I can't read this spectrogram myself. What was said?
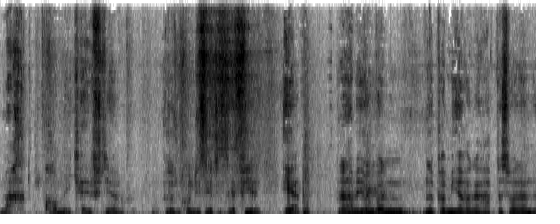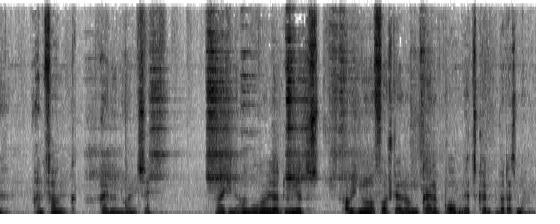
mach, komm, ich helfe dir. Also synchronisierte sehr viel. Er. Und dann habe ich irgendwann eine Premiere gehabt. Das war dann Anfang 91. Da habe ich ihn angerufen und gesagt, du, jetzt habe ich nur noch Vorstellungen, keine Proben, jetzt könnten wir das machen.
